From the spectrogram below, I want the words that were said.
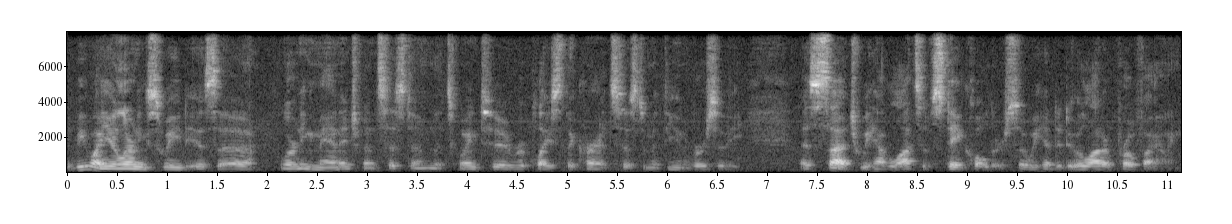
The BYU Learning Suite is a learning management system that's going to replace the current system at the university. As such, we have lots of stakeholders, so we had to do a lot of profiling.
